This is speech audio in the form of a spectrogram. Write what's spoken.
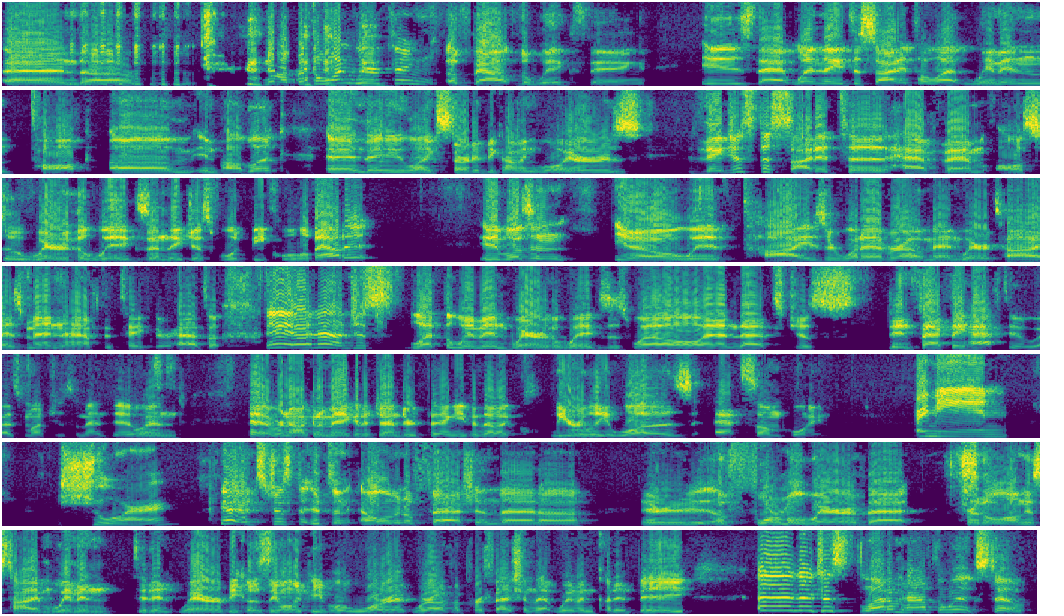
And um, no, but the one weird thing about the wig thing is that when they decided to let women talk um, in public and they like started becoming lawyers they just decided to have them also wear the wigs and they just would be cool about it. It wasn't you know with ties or whatever. Oh men wear ties men have to take their hats off. Yeah no just let the women wear the wigs as well and that's just in fact, they have to as much as the men do. And yeah, we're not going to make it a gendered thing, even though it clearly was at some point. I mean, sure. Yeah, it's just it's an element of fashion that uh, of formal wear that for the longest time women didn't wear because the only people who wore it were of a profession that women couldn't be, and they just let them have the wigs too.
